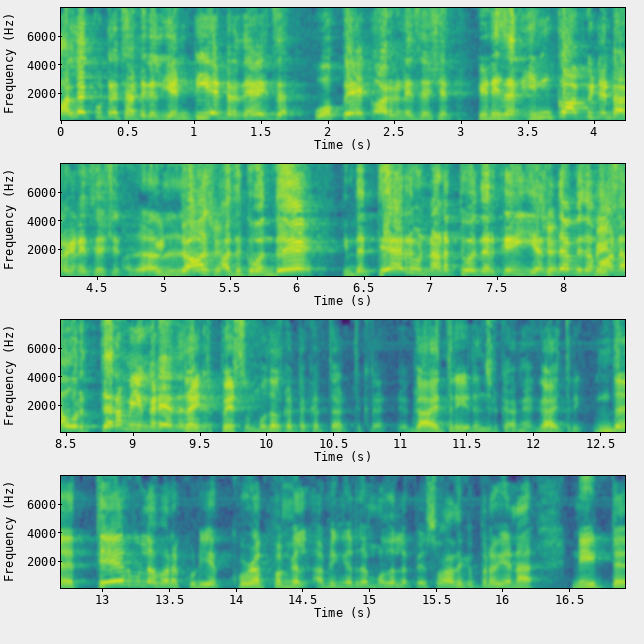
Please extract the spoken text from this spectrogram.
பல குற்றச்சாட்டுகள். என்டிஏன்றதே it's opaque organisation it is an incompetent organisation it does அதுக்கு வந்து இந்த தேர்வு நடத்துவதற்கு எந்த விதமான. ஒரு திறமையும் கிடையாது. பேசும் முதல் கட்ட கத்தை எடுத்துக்கிறேன். காயத்ரி இணைஞ்சிருக்காங்க. காயத்ரி இந்த தேர்வுல வரக்கூடிய குழப்பங்கள் அப்படிங்கறத முதல்ல பேசுவோம். அதுக்கு பிறகு ஏன்னா நீட்டை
